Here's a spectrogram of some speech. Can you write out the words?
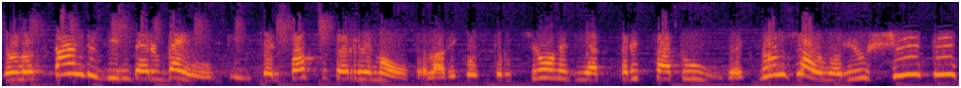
Nonostante gli interventi del post-terremoto, la ricostruzione di attrezzature, non sono riusciti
